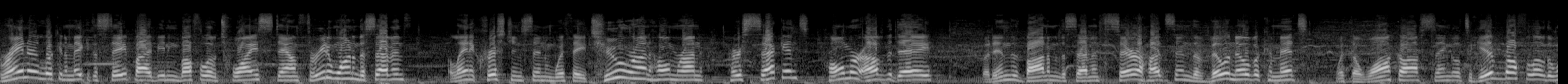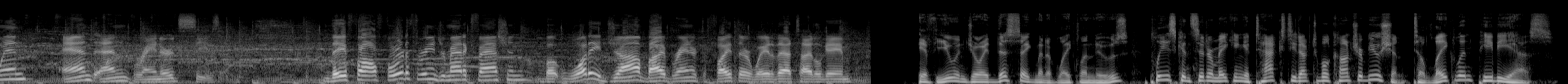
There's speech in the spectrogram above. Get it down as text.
Brainerd looking to make it to state by beating Buffalo twice, down 3-1 in the seventh. Elena Christensen with a two-run home run, her second homer of the day. But in the bottom of the seventh, Sarah Hudson, the Villanova commit, with a walk-off single to give Buffalo the win and end Brainerd's season. They fall 4 to 3 in dramatic fashion, but what a job by Brainerd to fight their way to that title game. If you enjoyed this segment of Lakeland News, please consider making a tax-deductible contribution to Lakeland PBS.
